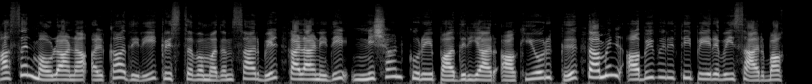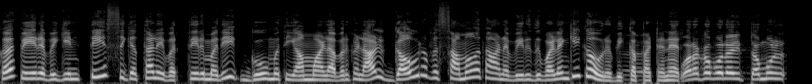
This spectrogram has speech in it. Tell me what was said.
ஹசன் மௌலானா அல் காதிரி கிறிஸ்தவ மதம் சார்பில் கலாநிதி நிஷான் குரே பாதிரியார் ஆகியோருக்கு தமிழ் அபிவிருத்தி பேரவை சார்பாக பேரவையின் தேசிய தலைவர் திருமதி கோமதி அம்மாள் அவர்களால் கௌரவ சமாதான விருது வழங்கி கௌரவிக்கப்பட்டனர். தமிழ்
